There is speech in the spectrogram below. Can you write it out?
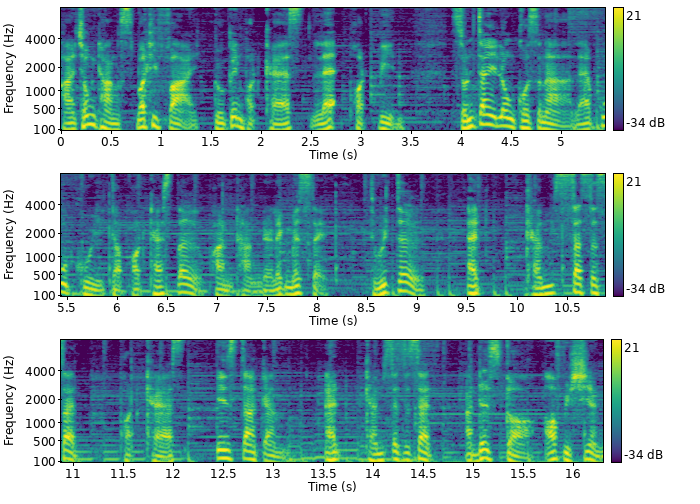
ผ่านช่องทาง Spotify, Google Podcast และ Podbean สนใจลงโฆษณาและพูดคุยกับ podcaster ผ่านทาง Direct Message Twitter at c a m s s s podcast Instagram at c a m s s s underscore official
